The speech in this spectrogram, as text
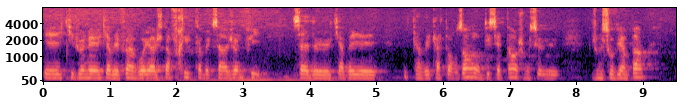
et qui venait, qui avait fait un voyage d'Afrique avec sa jeune fille, celle qui avait qui avait 14 ans ou 17 ans, je me me souviens pas.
